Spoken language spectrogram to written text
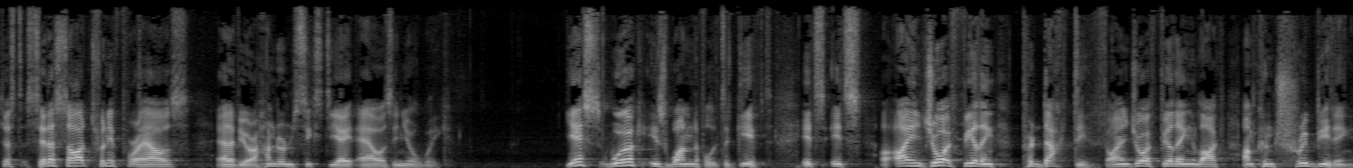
Just set aside 24 hours out of your 168 hours in your week. Yes, work is wonderful. It's a gift. It's, it's, I enjoy feeling productive. I enjoy feeling like I'm contributing.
